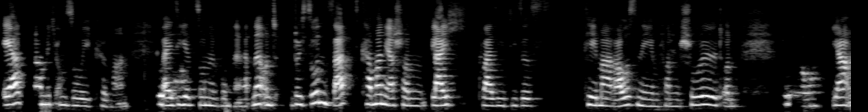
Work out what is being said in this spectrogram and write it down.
erst mal mich um Zoe kümmern, genau. weil sie jetzt so eine Wunde hat. Ne? Und durch so einen Satz kann man ja schon gleich quasi dieses Thema rausnehmen von Schuld und Genau. Ja,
